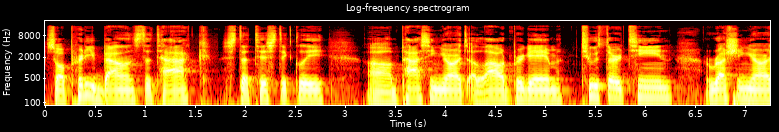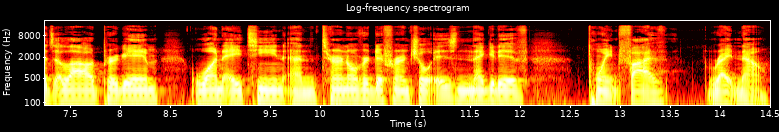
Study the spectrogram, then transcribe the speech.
So a pretty balanced attack statistically. Um, passing yards allowed per game 213, rushing yards allowed per game 118, and the turnover differential is negative 0.5 right now.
